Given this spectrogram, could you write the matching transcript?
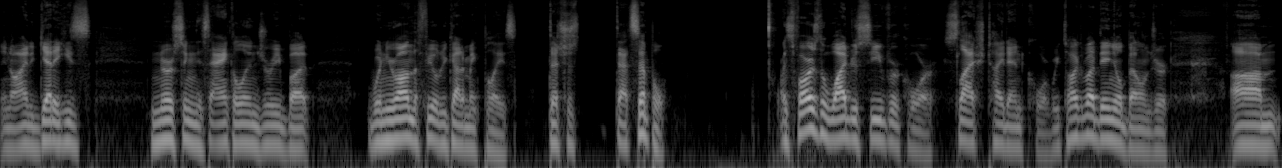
You know, I get it. He's nursing this ankle injury, but when you're on the field, you got to make plays. That's just that simple as far as the wide receiver corps slash tight end corps, we talked about Daniel Bellinger. Um,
